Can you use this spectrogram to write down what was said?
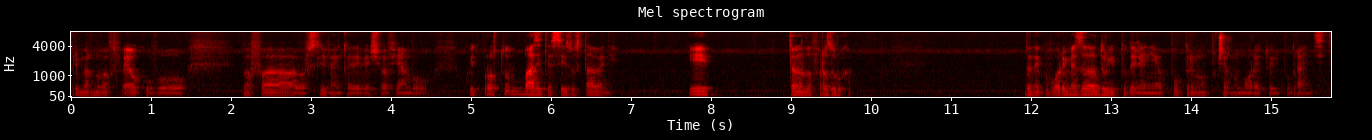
примерно в Елхово, в, а, в Сливен, къде беше, в Ямбол, които просто базите са изоставени. И тънат в разруха. Да не говорим за други поделения, по, примерно по Черноморието или по границите.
